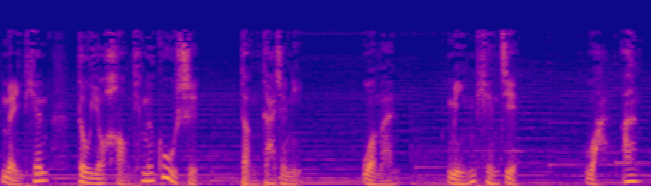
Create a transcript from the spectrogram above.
每天都有好听的故事等待着你。我们明天见，晚安。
